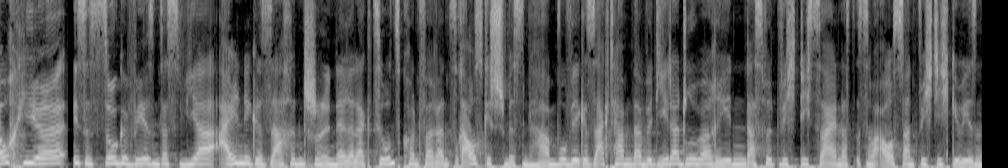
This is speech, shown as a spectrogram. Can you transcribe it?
auch hier ist es so gewesen, dass wir einige Sachen schon in der Redaktionskonferenz rausgeschmissen haben, wo wir gesagt haben, da wird jeder drüber reden, das wird wichtig sein, das ist im Ausland wichtig gewesen,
